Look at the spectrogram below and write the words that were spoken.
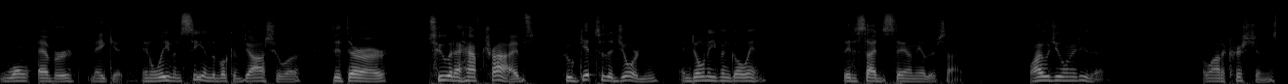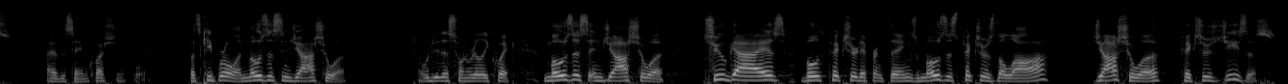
won't ever make it. And we'll even see in the book of Joshua that there are two and a half tribes who get to the Jordan and don't even go in. They decide to stay on the other side. Why would you want to do that? A lot of Christians I have the same question for. Let's keep rolling. Moses and Joshua. We'll do this one really quick. Moses and Joshua, two guys, both picture different things. Moses pictures the law, Joshua pictures Jesus.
